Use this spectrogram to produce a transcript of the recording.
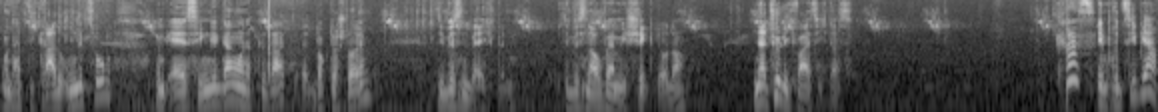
und hat sich gerade umgezogen und er ist hingegangen und hat gesagt, äh, Dr. Stoll, Sie wissen, wer ich bin. Sie wissen auch, wer mich schickt, oder? Natürlich weiß ich das. Krass. Im Prinzip ja.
